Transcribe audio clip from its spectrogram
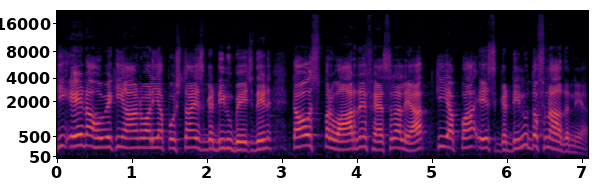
ਕਿ ਇਹ ਨਾ ਹੋਵੇ ਕਿ ਆਉਣ ਵਾਲੀਆਂ ਪੁਸ਼ਤਾਂ ਇਸ ਗੱਡੀ ਨੂੰ ਵੇਚ ਦੇਣ, ਤਾਂ ਉਸ ਪਰਿਵਾਰ ਨੇ ਫੈਸਲਾ ਲਿਆ ਕਿ ਆਪਾਂ ਇਸ ਗੱਡੀ ਨੂੰ ਦਫਨਾ ਦਿੰਨੇ ਆ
